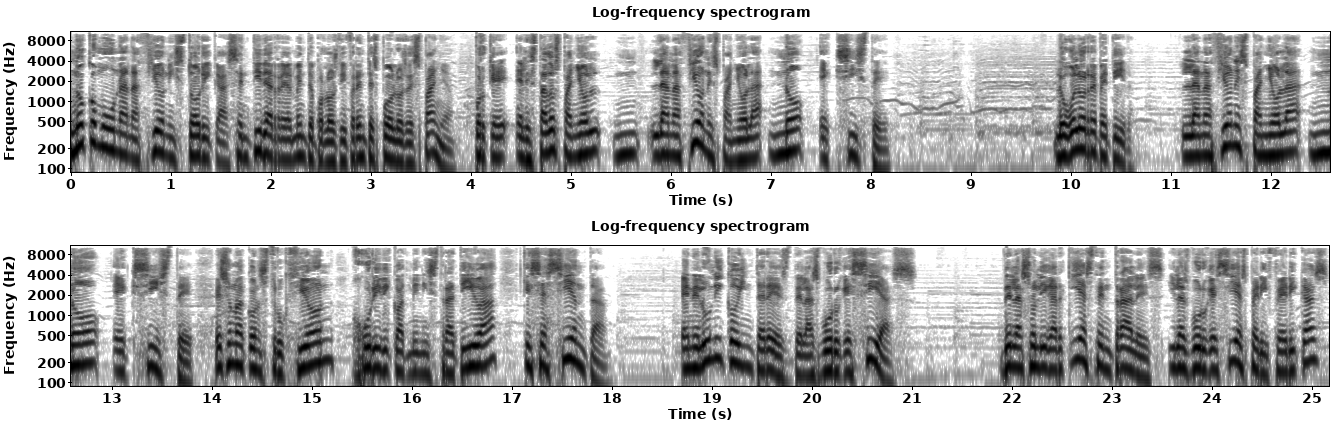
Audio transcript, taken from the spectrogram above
No como una nación histórica sentida realmente por los diferentes pueblos de España, porque el Estado español, la nación española no existe. Lo vuelvo a repetir. La nación española no existe. Es una construcción jurídico-administrativa que se asienta en el único interés de las burguesías, de las oligarquías centrales y las burguesías periféricas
